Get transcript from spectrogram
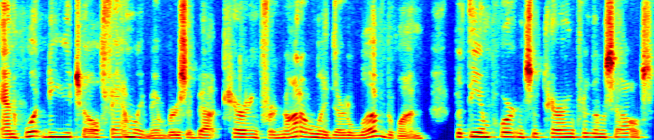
and what do you tell family members about caring for not only their loved one, but the importance of caring for themselves?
